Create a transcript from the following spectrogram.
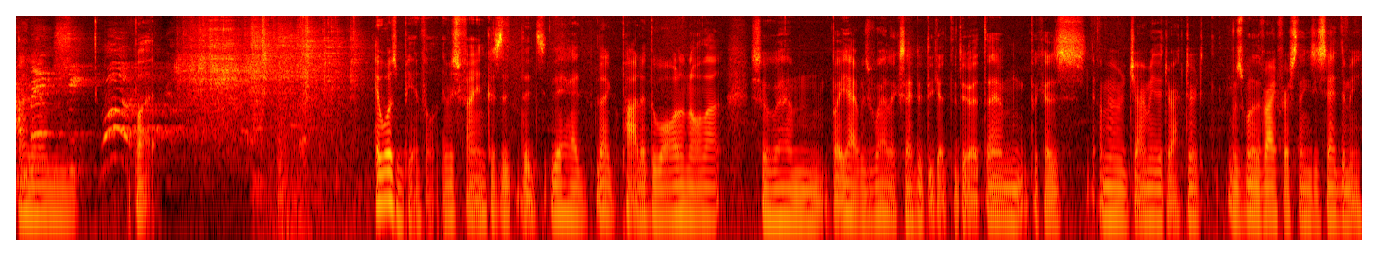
And, um, but it wasn't painful. It was fine because they, had like padded the wall and all that. So, um, but yeah, I was well excited to get to do it um, because I remember Jeremy, the director, was one of the very first things he said to me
